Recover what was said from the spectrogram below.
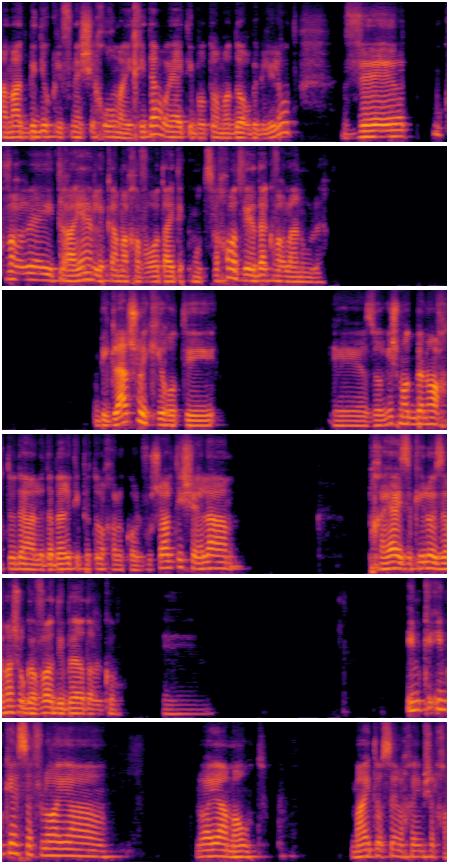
עמד בדיוק לפני שחרור מהיחידה, הוא היה איתי באותו מדור בגלילות, והוא כבר התראיין לכמה חברות הייטק מוצלחות, וידע כבר לאן הוא הולך. בגלל שהוא הכיר אותי, אה, אז הוא הרגיש מאוד בנוח, אתה יודע, לדבר איתי פתוח על הכל. והוא שאל אותי שאלה בחיי זה כאילו איזה משהו גבוה דיבר דרכו. אה, אם, אם כסף לא היה, לא היה המהות, מה היית עושה עם החיים שלך?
